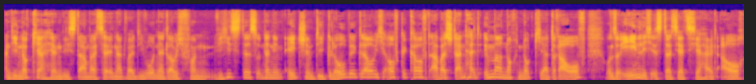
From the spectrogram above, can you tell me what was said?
an die Nokia-Handys damals erinnert, weil die wurden ja, glaube ich, von, wie hieß das Unternehmen? HMD Global, glaube ich, aufgekauft, aber es stand halt immer noch Nokia drauf und so ähnlich ist das jetzt hier halt auch.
